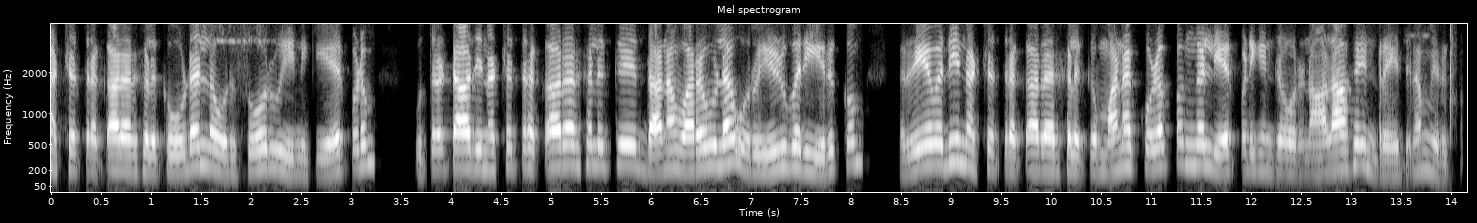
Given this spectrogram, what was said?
நட்சத்திரக்காரர்களுக்கு உடல்ல ஒரு சோர்வு இன்னைக்கு ஏற்படும். உத்திரட்டாதி நட்சத்திரக்காரர்களுக்கு தன வரவுல ஒரு இழுபறி இருக்கும். ரேவதி நட்சத்திரக்காரர்களுக்கு மன குழப்பங்கள் ஏற்படுகின்ற ஒரு நாளாக இன்றைய தினம் இருக்கும்.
